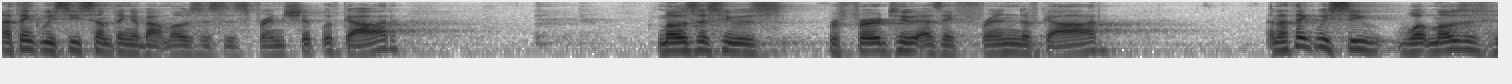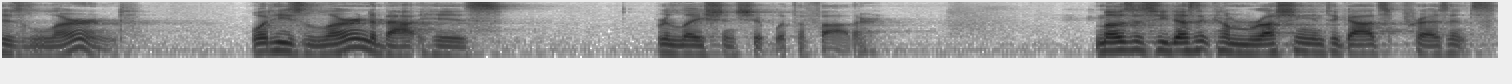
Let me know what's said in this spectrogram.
I think we see something about Moses' friendship with God. Moses, who is referred to as a friend of God. And I think we see what Moses has learned, what he's learned about his relationship with the Father. Moses, he doesn't come rushing into God's presence,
